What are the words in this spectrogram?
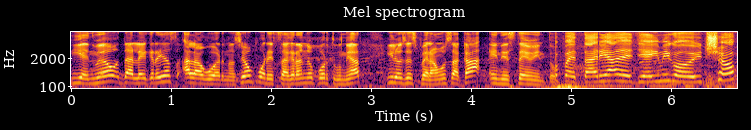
y de nuevo darle gracias a la gobernación por esta gran oportunidad y los esperamos acá en este evento. Propietaria de Jamie Godoy Shop,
